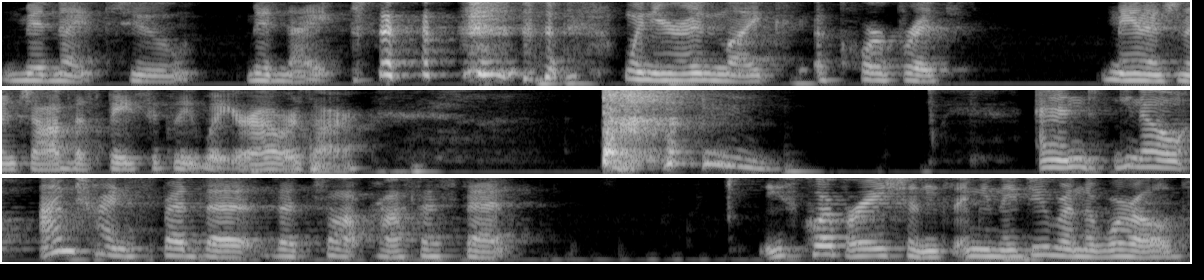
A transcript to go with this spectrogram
midnight to midnight when you're in like a corporate management job that's basically what your hours are. And you know i'm trying to spread the the thought process that these corporations i mean they do run the world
